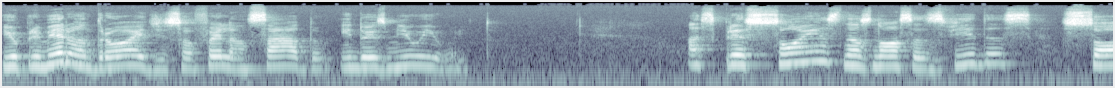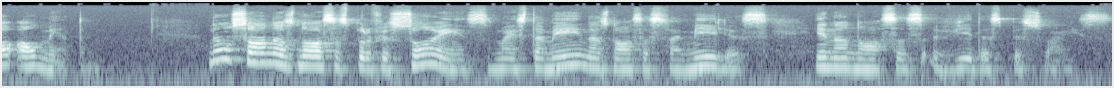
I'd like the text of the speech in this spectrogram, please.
E o primeiro Android só foi lançado em 2008. As pressões nas nossas vidas só aumentam. Não só nas nossas profissões, mas também nas nossas famílias e nas nossas vidas pessoais.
